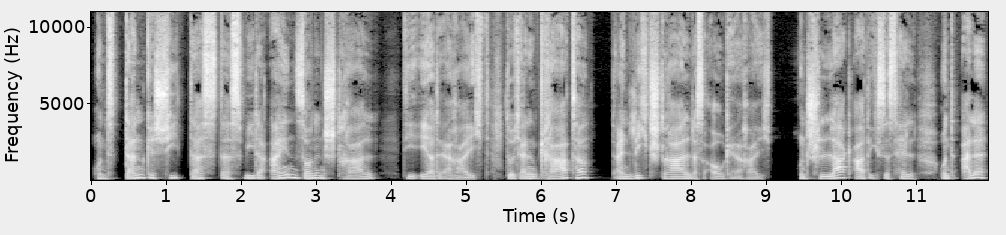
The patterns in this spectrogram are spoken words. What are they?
Und dann geschieht das, dass wieder ein Sonnenstrahl die Erde erreicht, durch einen Krater ein Lichtstrahl das Auge erreicht. Und schlagartig ist es hell und alle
